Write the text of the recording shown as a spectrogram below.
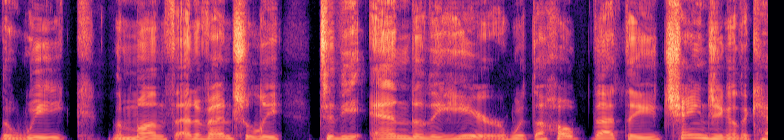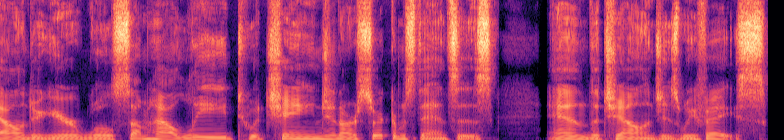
the week, the month, and eventually to the end of the year with the hope that the changing of the calendar year will somehow lead to a change in our circumstances and the challenges we face.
